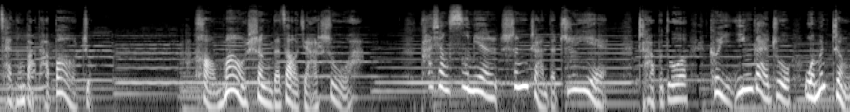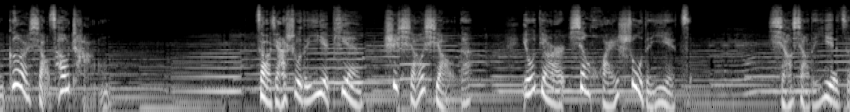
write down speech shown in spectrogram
才能把它抱住。好茂盛的皂荚树啊！它向四面伸展的枝叶，差不多可以阴盖住我们整个小操场。皂荚树的叶片是小小的，有点儿像槐树的叶子。小小的叶子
